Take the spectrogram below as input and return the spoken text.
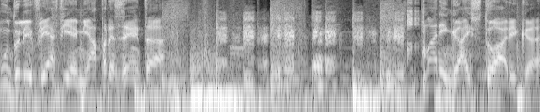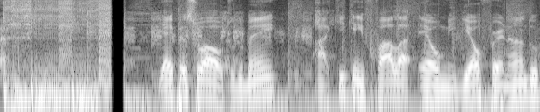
Mundo Livre FM apresenta Maringá Histórica. E aí pessoal, tudo bem? Aqui quem fala é o Miguel Fernando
